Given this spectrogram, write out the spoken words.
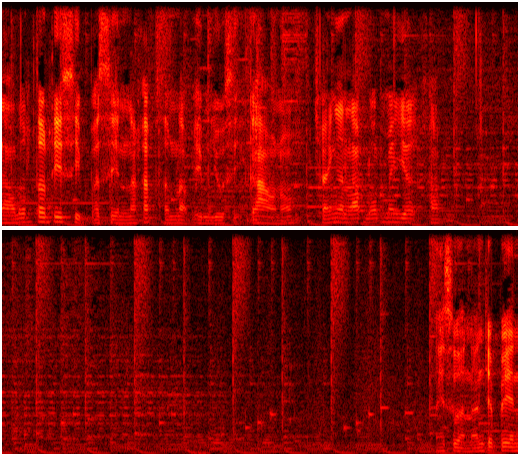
ดาวเริ่มต้นที่ 10%นะครับสำหรับ MU49 เนาะใช้เงินรับรถไม่เยอะครับ ในส่วนนั้นจะเป็น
